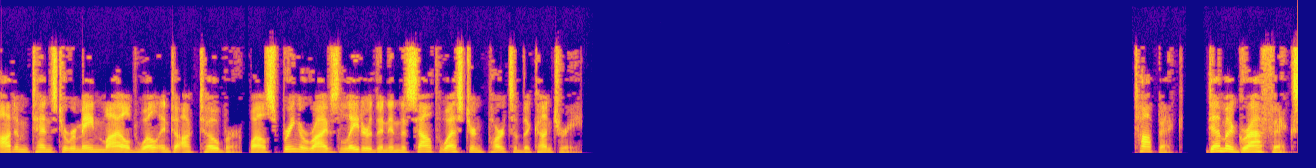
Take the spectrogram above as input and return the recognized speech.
autumn tends to remain mild well into October, while spring arrives later than in the southwestern parts of the country. Demographics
